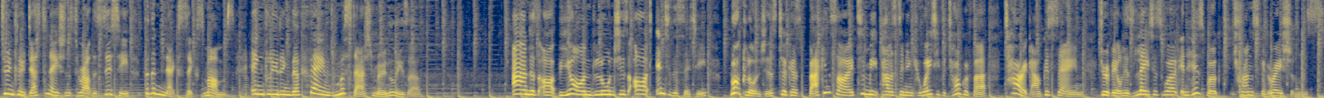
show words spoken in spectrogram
to include destinations throughout the city for the next six months, including the famed moustache Mona Lisa. And as Art Beyond launches art into the city, Launches took us back inside to meet Palestinian Kuwaiti photographer Tarek Al Ghoussein to reveal his latest work in his book Transfigurations.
